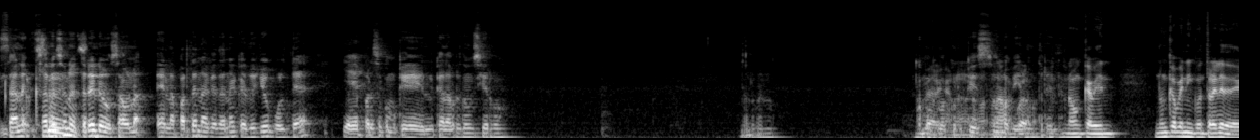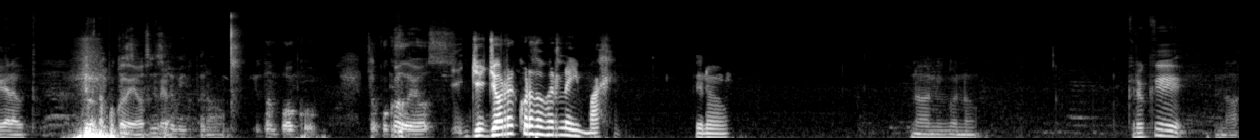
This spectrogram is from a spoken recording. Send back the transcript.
Sale, creo que sale eso en el tráiler, o sea, una, en la parte en la que Dana Caluyo voltea y ahí aparece como que el cadáver de un ciervo. No lo ven. Como que me acuerdo no, que eso no lo vi en un tráiler. Nunca vi, nunca vi ningún trailer de Get Out. Yo tampoco de Oz, yo lo vi, pero Yo tampoco. Tampoco de Oz. Yo, yo recuerdo ver la imagen. Pero. No, ninguno. Creo que... No,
